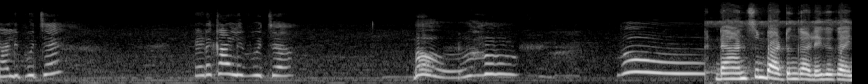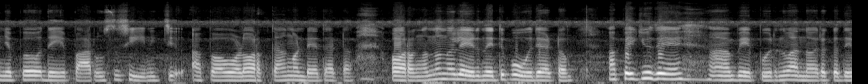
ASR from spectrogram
കളിപ്പൂച്ച? എടാ കളിപ്പൂച്ച. ഡാൻസും പാട്ടും കളിയൊക്കെ കഴിഞ്ഞപ്പോൾ ദേ പാറൂസ് ക്ഷീണിച്ച്. അപ്പോൾ അവൾ ഉറക്കാൻ കൊണ്ടുപോയത് കേട്ടോ. ഉറങ്ങുന്നൊന്നുമില്ല എഴുന്നേറ്റ് പോരുക കേട്ടോ. അപ്പോഴേക്കും ഇതേ ബേപ്പൂരിൽ നിന്ന് വന്നവരൊക്കെ ഇതേ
